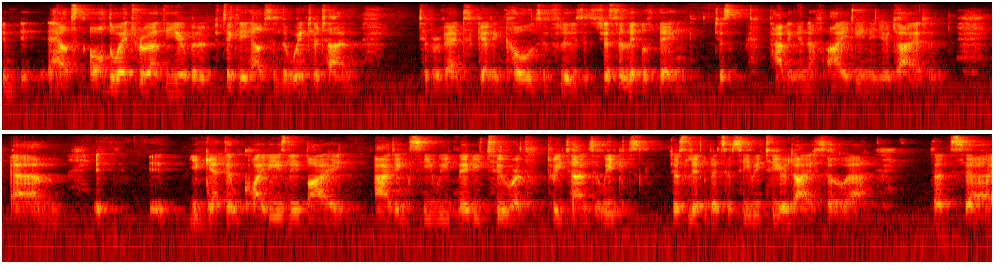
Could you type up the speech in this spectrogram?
it helps all the way throughout the year, but it particularly helps in the wintertime to prevent getting colds and flus. It's just a little thing, just having enough iodine in your diet. And um, it, it, you get them quite easily by adding seaweed, maybe two or th- three times a week, just little bits of seaweed to your diet. So uh, that's uh,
